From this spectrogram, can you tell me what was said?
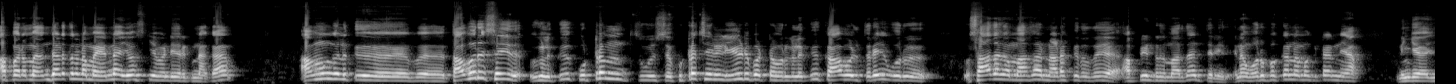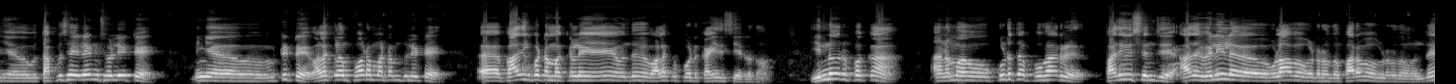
அப்போ நம்ம அந்த இடத்துல நம்ம என்ன யோசிக்க வேண்டியது இருக்குனாக்கா அவங்களுக்கு தவறு செய்தவர்களுக்கு குற்றம் குற்றச்செயலில் ஈடுபட்டவர்களுக்கு காவல்துறை ஒரு சாதகமாக நடக்கிறது அப்படின்றது மாதிரி தான் தெரியுது. ஏன்னா ஒரு பக்கம் நம்மக்கிட்ட நீங்கள் தப்பு செய்யலைன்னு சொல்லிட்டு நீங்கள் விட்டுட்டு வழக்கெல்லாம் போட மாட்டோம்னு சொல்லிட்டு பாதிக்கப்பட்ட மக்களையே வந்து வழக்கு போட்டு கைது செய்கிறதும் இன்னொரு பக்கம் நம்ம கொடுத்த புகார் பதிவு செஞ்சு அதை வெளியில் உலாவ விடுறதும் பரவ விடுறதும் வந்து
